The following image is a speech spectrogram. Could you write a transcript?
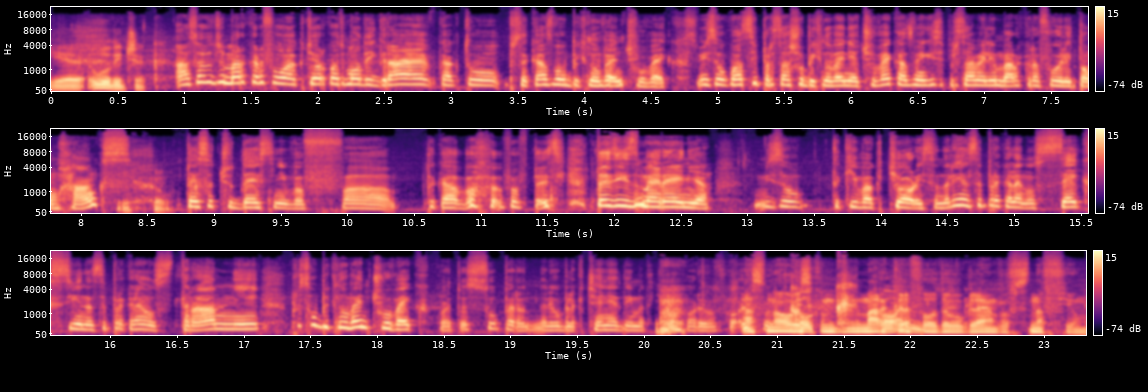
и е лудичък. Аз смятам, че Марк Ръфъл е актьор, който може да играе, както се казва, обикновен човек. В смисъл, когато си представяш обикновения човек, аз винаги си представям или Марк Ръфъл или Том Ханкс. Те са чудесни в, а, така, в, в, тези, в тези измерения. Мисъл, такива актьори са. Нали? Не са прекалено секси, не са прекалено странни. Просто обикновен човек, което е супер нали, облегчение да има такива хора в Холивуд. Аз много искам Марк? Ръфъл да го гледам в снаф филм.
